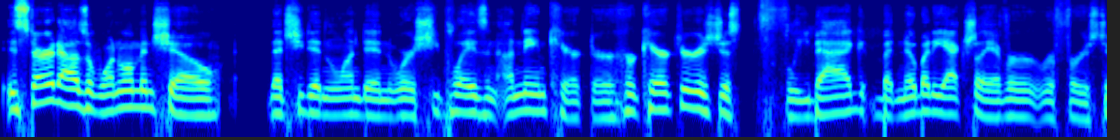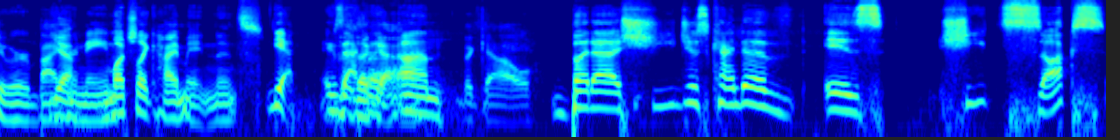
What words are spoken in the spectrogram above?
it started out as a one woman show that she did in London where she plays an unnamed character. Her character is just Fleabag, but nobody actually ever refers to her by yeah, her name. much like high maintenance. yeah, exactly. The, guy. Um The gal. but uh she just kind of is she sucks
